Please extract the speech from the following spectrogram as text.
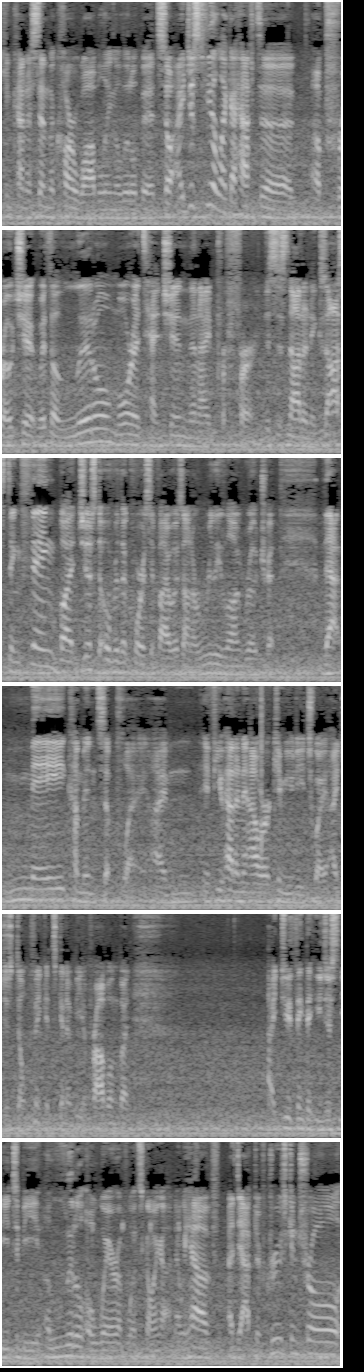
can kind of send the car wobbling a little bit. So I just feel like I have to approach it with a little more attention than I prefer. This is not an exhausting thing, but just over the course, if I was on a really long road trip, that may come into play. I'm if you had an hour commute each way, I just don't think it's going to be a problem. But I do think that you just need to be a little aware of what's going on. Now we have adaptive cruise control.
